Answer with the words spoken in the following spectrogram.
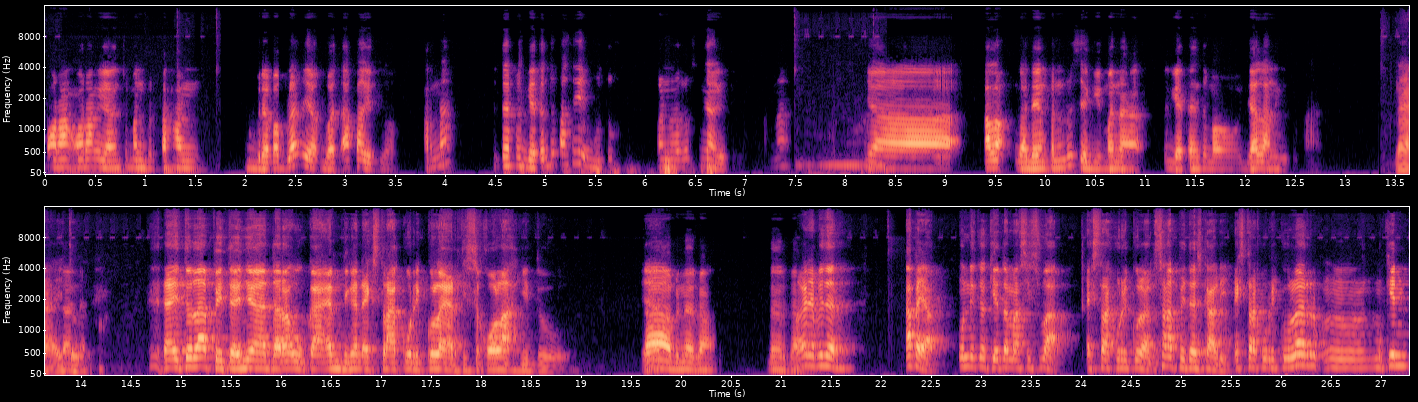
orang-orang yang cuman bertahan beberapa bulan ya buat apa gitu loh. Karena setiap kegiatan tuh pasti butuh penerusnya gitu. Karena ya kalau nggak ada yang penerus ya gimana kegiatan itu mau jalan gitu kan nah Dan itu. Nah itulah bedanya antara UKM dengan ekstrakurikuler di sekolah gitu. Ya, ya benar bang. Benar bang. Makanya benar. Apa ya? Unik kegiatan mahasiswa ekstrakurikuler sangat beda sekali. Ekstrakurikuler hmm, mungkin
